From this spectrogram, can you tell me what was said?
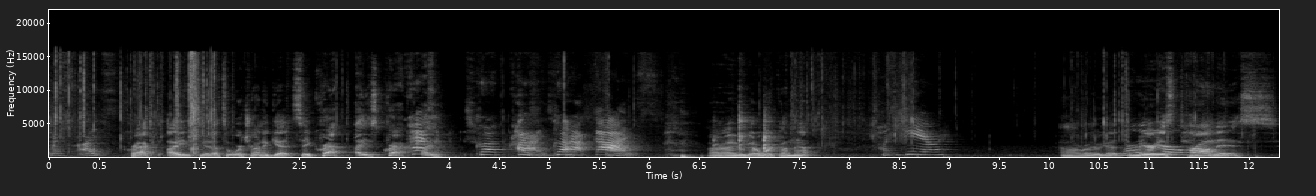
That's ice. Cracked ice. Yeah, that's what we're trying to get. Say cracked ice, cracked ice. Crack, crack, crack, crack. All right, we got to work on that. Here. All right, we got Now Demaryius. Thomas,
